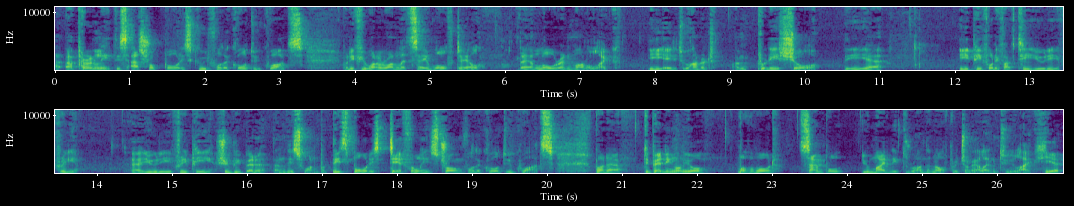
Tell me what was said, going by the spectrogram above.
Uh, apparently this ASRock board is good for the Core 2 quads, but if you want to run let's say Wolfdale, the lower end model like E8200, I'm pretty sure the uh, EP45T UD3 uh, UD3P should be better than this one. But this board is definitely strong for the Core 2 quads. But uh, depending on your motherboard sample, you might need to run the North Bridge on LN2. Like here,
